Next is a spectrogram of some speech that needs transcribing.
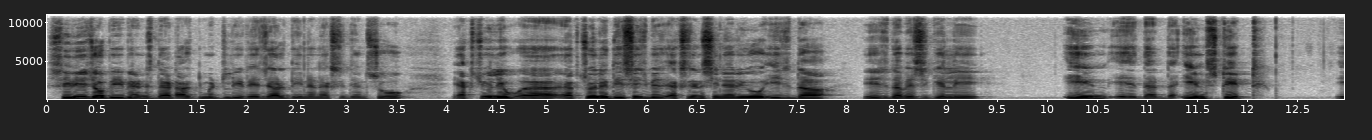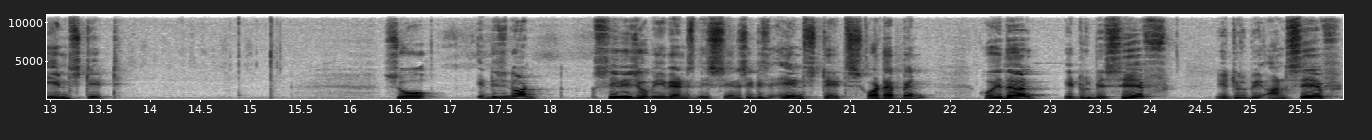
series of events that ultimately result in an accident. So, actually uh, actually this is accident scenario is the is the basically end uh, that the end state end state. So, it is not series of events this sense it is end states what happen whether it will be safe it will be unsafe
